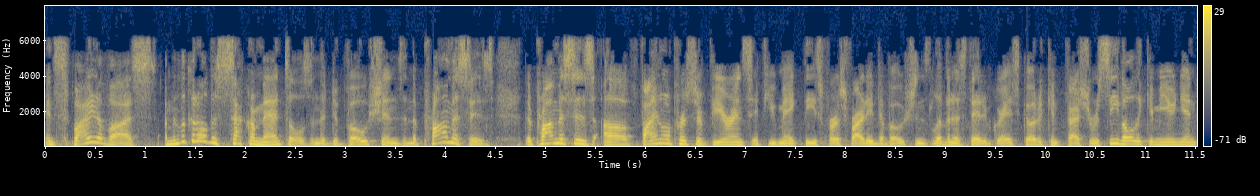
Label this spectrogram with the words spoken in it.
in spite of us, I mean, look at all the sacramentals and the devotions and the promises. The promises of final perseverance if you make these First Friday devotions, live in a state of grace, go to confession, receive Holy Communion.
